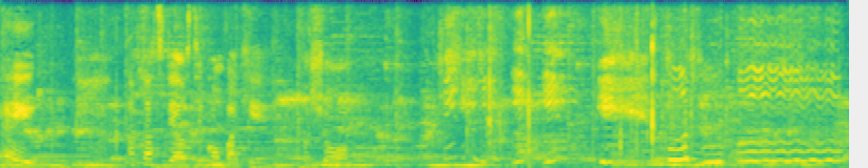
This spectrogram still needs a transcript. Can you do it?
Hey, after today I'll still come back here for sure. food, food, food.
